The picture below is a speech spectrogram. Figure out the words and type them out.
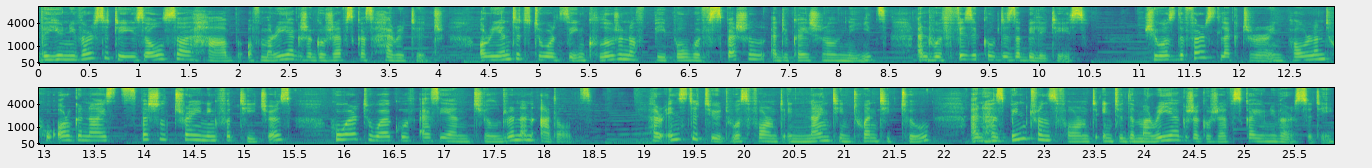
The university is also a hub of Maria Grzegorzewska's heritage, oriented towards the inclusion of people with special educational needs and with physical disabilities. She was the first lecturer in Poland who organized special training for teachers who were to work with SEN children and adults. Her institute was formed in 1922 and has been transformed into the Maria Grzegorzewska University.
